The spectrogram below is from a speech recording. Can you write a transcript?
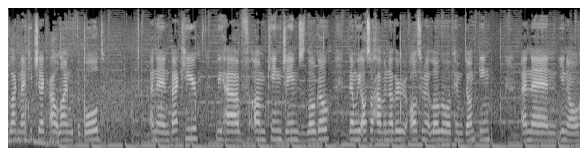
black Nike check outlined with the gold. And then back here we have um, King James logo. Then we also have another alternate logo of him dunking. And then you know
